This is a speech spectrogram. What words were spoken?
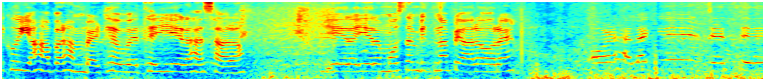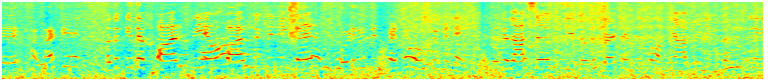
देखो, यहाँ पर हम बैठे हुए थे, ये रहा सारा। ये रहा ये रहा, मौसम भी इतना प्यारा हो रहा है। और हालाँकि जैसे, हालाँकि मतलब किधर पार्क भी हम पार्क में भी नहीं गए, हम घोड़े में भी नहीं बैठे उस भी नहीं। क्योंकि लास्ट टाइम सीटों पर बैठे थे तो हम यहाँ पे नहीं बैठे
